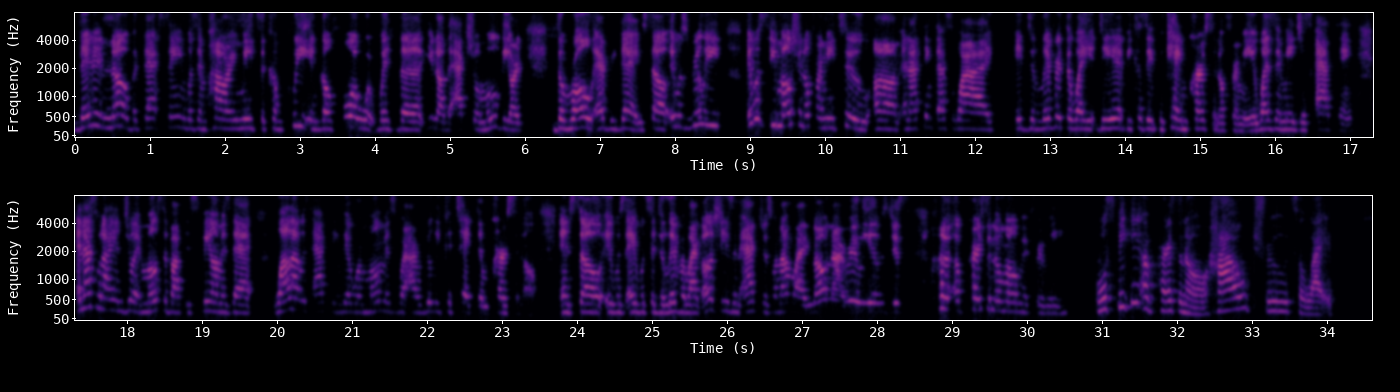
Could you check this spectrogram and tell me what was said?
they didn't know, but that scene was empowering me to complete and go forward with the, you know, the actual movie or the role every day. So it was really, it was emotional for me too. Um, and I think that's why it delivered the way it did because it became personal for me. It wasn't me just acting. And that's what I enjoyed most about this film is that while I was acting, there were moments where I really could take them personal. And so it was able to deliver like, oh, she's an actress when I'm like, no, not really. It was just a personal moment for me. Well, speaking of personal, how true to life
